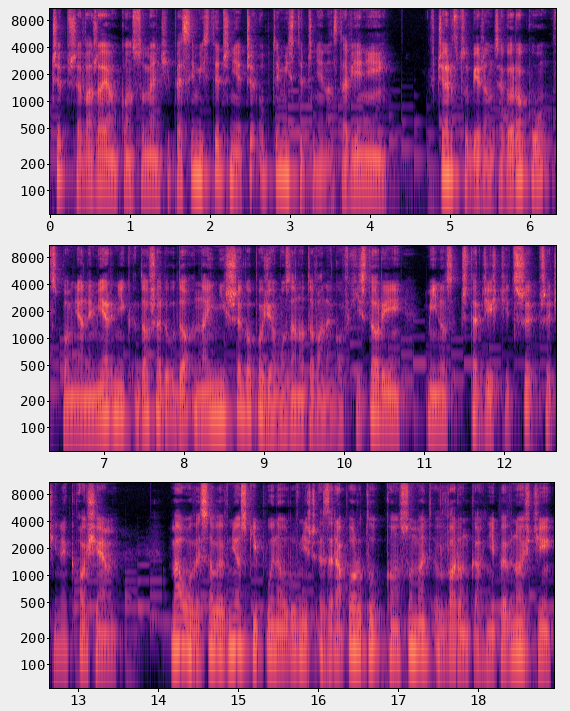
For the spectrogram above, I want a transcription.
czy przeważają konsumenci pesymistycznie czy optymistycznie nastawieni. W czerwcu bieżącego roku wspomniany miernik doszedł do najniższego poziomu zanotowanego w historii minus 43,8. Mało wesołe wnioski płyną również z raportu Konsument w warunkach niepewności,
